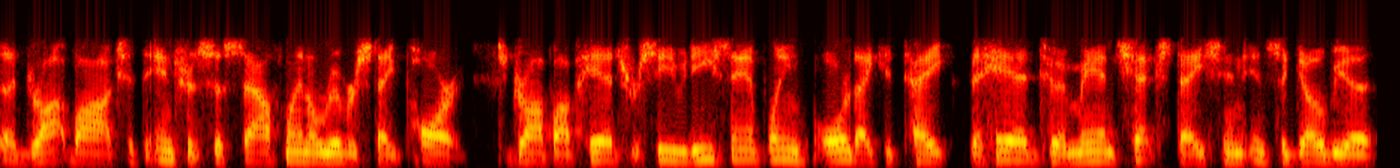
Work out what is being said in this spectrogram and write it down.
a drop box at the entrance of South Llano River State Park to drop off heads for CWD sampling, or they could take the head to a manned check station in Segovia.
